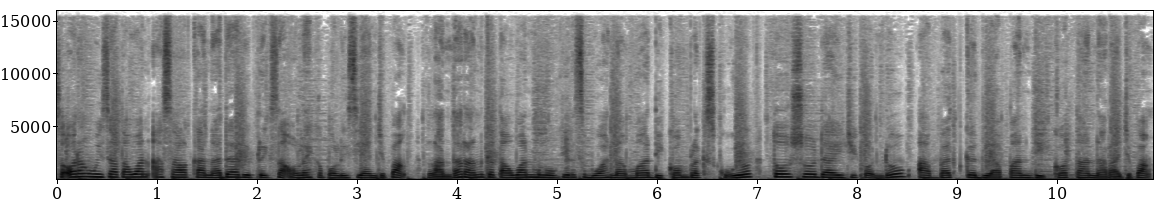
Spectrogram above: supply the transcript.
Seorang wisatawan asal Kanada diperiksa oleh kepolisian Jepang lantaran ketahuan mengukir sebuah nama di kompleks kuil Tosodaiji Kondo abad ke-8 di kota Nara, Jepang.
